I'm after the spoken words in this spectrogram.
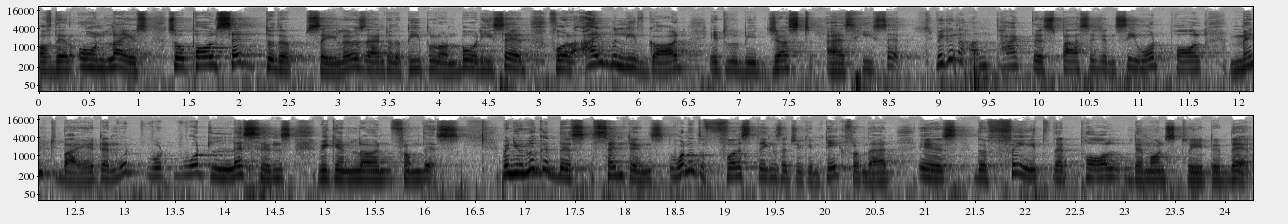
of their own lives. So Paul said to the sailors and to the people on board, he said, For I believe God, it will be just as he said. We're going to unpack this passage and see what Paul meant by it and what, what, what lessons we can learn from this. When you look at this sentence, one of the first things that you can take from that is the faith that Paul demonstrated there.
